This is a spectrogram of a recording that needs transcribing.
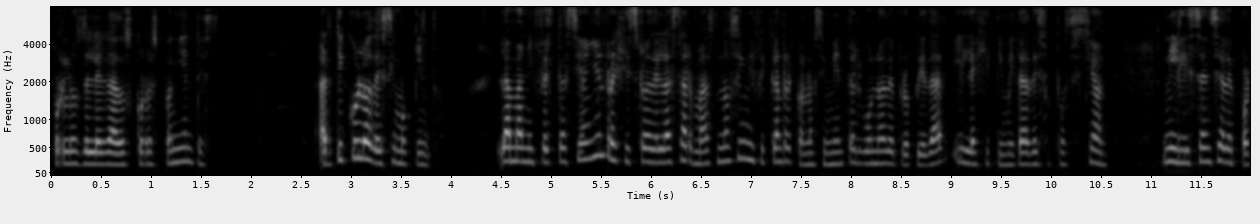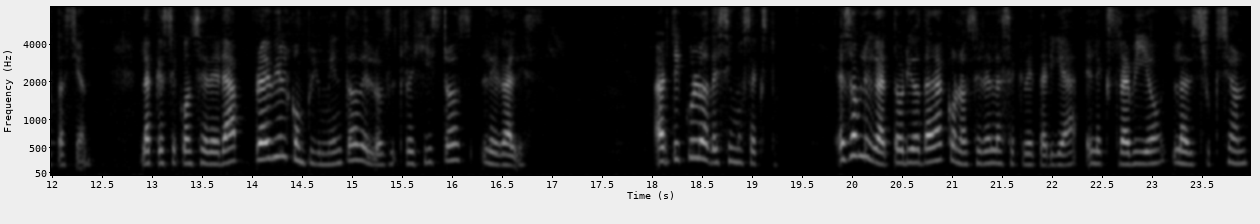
por los delegados correspondientes. Artículo decimoquinto. La manifestación y el registro de las armas no significan reconocimiento alguno de propiedad y legitimidad de su posesión, ni licencia de portación la que se concederá previo el cumplimiento de los registros legales. Artículo XVI. Es obligatorio dar a conocer a la Secretaría el extravío, la destrucción,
